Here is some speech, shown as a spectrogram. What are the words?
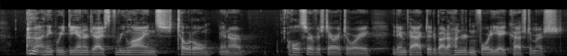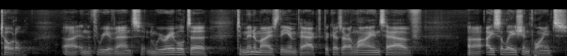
I think we de-energized three lines total in our whole service territory. It impacted about 148 customers total uh, in the three events. And we were able to, to minimize the impact because our lines have uh, isolation points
